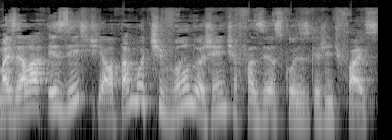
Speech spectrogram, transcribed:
mas ela existe, ela está motivando a gente a fazer as coisas que a gente faz.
